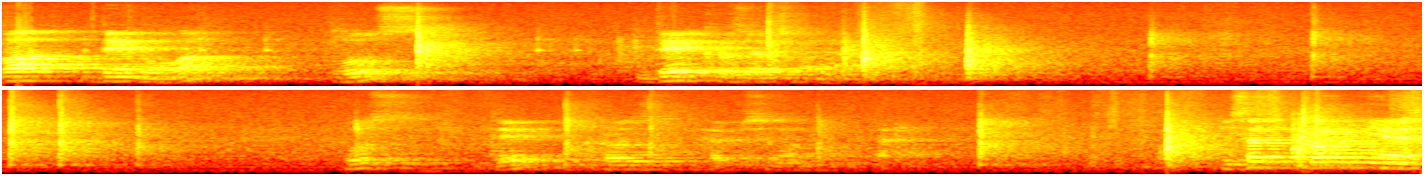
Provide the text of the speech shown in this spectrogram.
2d0 plus d kroz epsilon r. Plus d kroz epsilon r. I sad to nam je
